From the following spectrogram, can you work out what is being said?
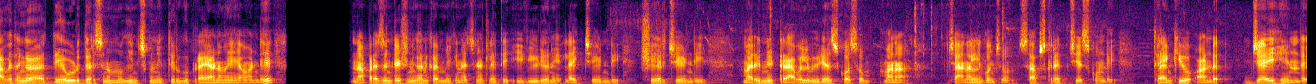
ఆ విధంగా దేవుడి దర్శనం ముగించుకుని తిరుగు ప్రయాణమయ్యామండి. నా ప్రజెంటేషన్ కనుక మీకు నచ్చినట్లయితే ఈ వీడియోని లైక్ చేయండి షేర్ చేయండి. మరిన్ని ట్రావెల్ వీడియోస్ కోసం మన ఛానల్ని కొంచెం సబ్స్క్రైబ్ చేసుకోండి. థ్యాంక్ యూ అండ్ జై హింద్.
